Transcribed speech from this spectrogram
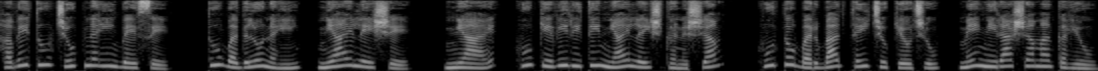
હવે તું ચૂપ નહીં બેસે. તું બદલો નહીં, ન્યાય લેશે. ન્યાય, હું કેવી રીતે ન્યાય લઈશ ઘનશ્યામ? હું તો બરબાદ થઈ ચૂક્યો છું, મેં નિરાશામાં કહ્યું.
